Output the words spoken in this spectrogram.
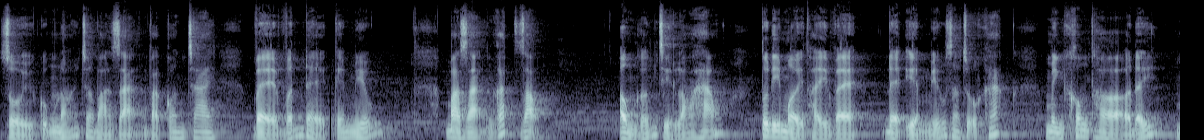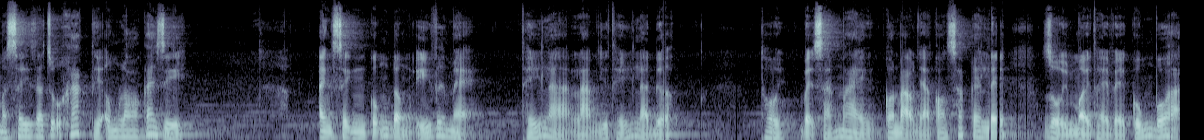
rồi cũng nói cho bà Dạng và con trai về vấn đề cái miếu. Bà Dạng gắt giọng: "Ông gớm chỉ lo hão, tôi đi mời thầy về để yểm miếu ra chỗ khác, mình không thờ ở đấy mà xây ra chỗ khác thì ông lo cái gì?" Anh Sinh cũng đồng ý với mẹ, thế là làm như thế là được. Thôi, vậy sáng mai con bảo nhà con sắp cái lễ rồi mời thầy về cúng bố ạ.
